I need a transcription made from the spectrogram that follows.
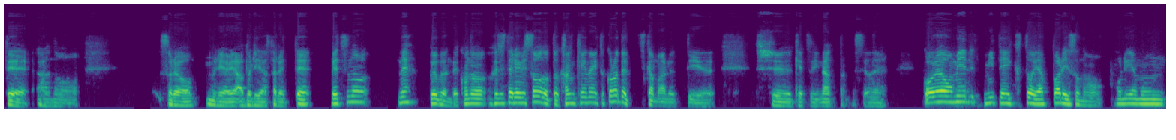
て、あの、それを無理やり炙り出されて、別のね、部分で、このフジテレビ騒動と関係ないところで捕まるっていう集結になったんですよね。これを見見ていくと、やっぱりその、ホリエモン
